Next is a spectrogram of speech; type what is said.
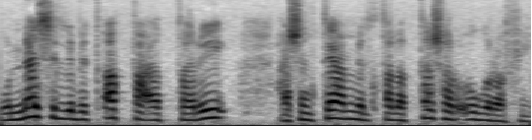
والناس اللي بتقطع الطريق عشان تعمل 13 أجرة فيه.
